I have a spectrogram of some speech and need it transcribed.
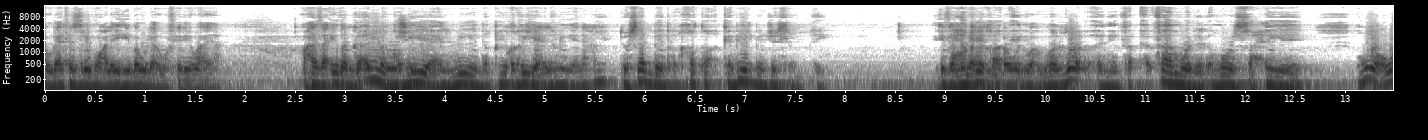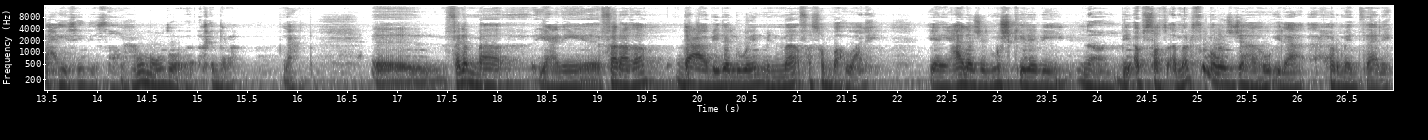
أو لا تزرموا عليه بوله في رواية. وهذا أيضا كأنه قضية علمية دقيقة قضية. علمية نعم. تسبب خطأ كبير بالجسم. أي. إذا منع حقيقة البول وهو موضوع يعني فهمه للأمور الصحية هو وحي سيدي صار مو موضوع خبرة. نعم. آه، فلما يعني فرغ دعا بدلو من ماء فصبه عليه. يعني عالج المشكلة ب- نعم. بأبسط أمر ثم وجهه إلى حرمة ذلك.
